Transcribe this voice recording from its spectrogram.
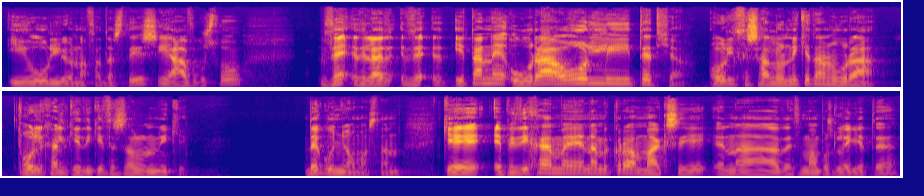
Ιούλιο, να φανταστείς, ή Αύγουστο. Δε, δηλαδή, δε, ήταν ουρά όλη η τέτοια. Όλη η Θεσσαλονίκη ήταν ουρά. Όλη η Χαλκιδική Θεσσαλονίκη. Δεν κουνιόμασταν. Και επειδή είχαμε ένα μικρό αμάξι, ένα δεν θυμάμαι πώς λέγεται,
